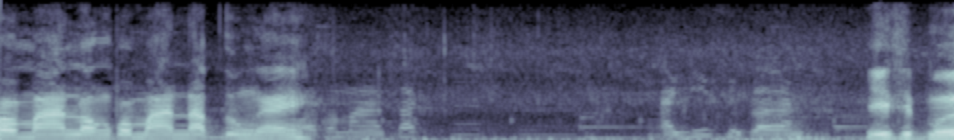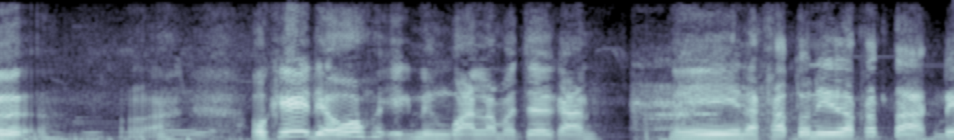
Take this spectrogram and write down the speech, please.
ประมาณลองประมาณนับดูไงประมาณสักอะยี่สิบแล้วกันยี่สิบมื้อยี่สิบอะมื้อโอเค เดี๋ยวอีกหนึ่งวันเรามาเจอกัน นี่นะครับตัวนี้เราก็ตากแด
